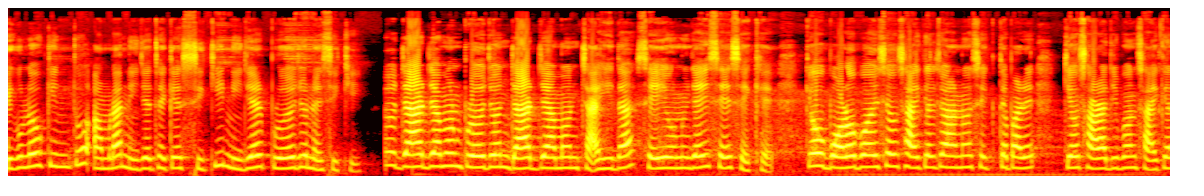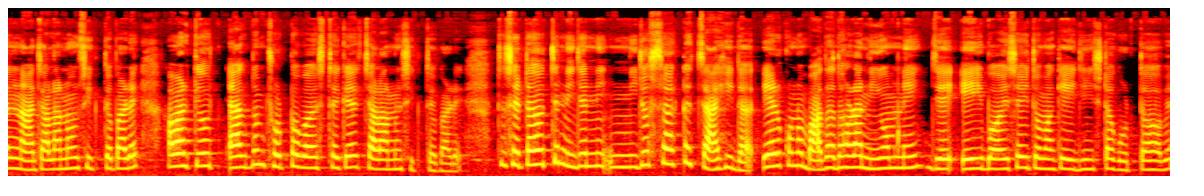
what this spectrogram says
এগুলোও কিন্তু আমরা নিজে থেকে শিখি, নিজের প্রয়োজনে শিখি। তো যার যেমন প্রয়োজন, যার যেমন চাহিদা, সেই অনুযায়ী সে শেখে। কেউ বড় বয়সেও সাইকেল চালানো শিখতে পারে, কেউ সারা জীবন সাইকেল না চালানোও শিখতে পারে, আবার কেউ একদম ছোট্ট বয়স থেকে চালানো শিখতে পারে। তো সেটা হচ্ছে নিজের নিজস্ব একটা চাহিদা। এর কোনো বাধা ধরা নিয়ম নেই যে এই বয়সেই তোমাকে এই জিনিসটা করতে হবে,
